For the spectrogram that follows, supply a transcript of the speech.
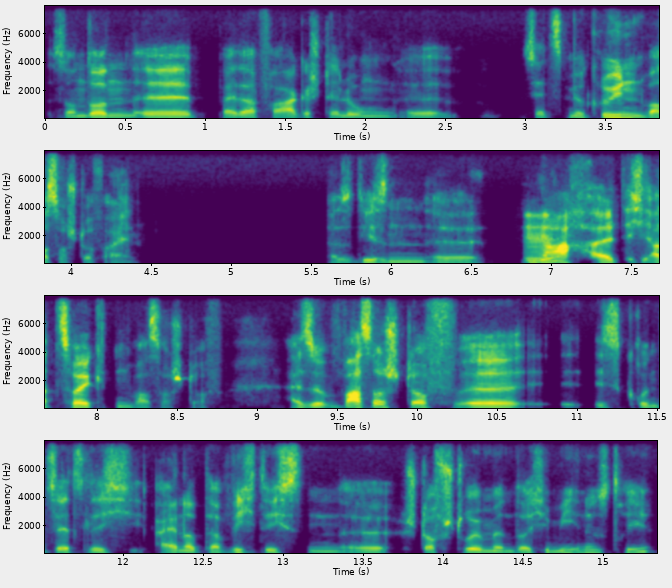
sondern äh, bei der Fragestellung, äh, setzen wir grünen Wasserstoff ein? Also diesen äh, mhm. nachhaltig erzeugten Wasserstoff. Also Wasserstoff äh, ist grundsätzlich einer der wichtigsten Stoffströme in der Chemieindustrie.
